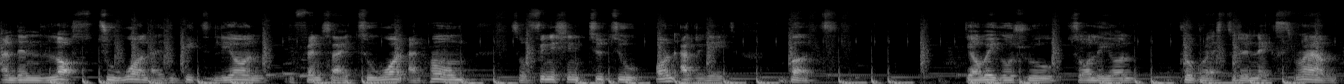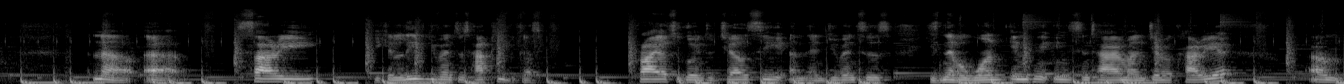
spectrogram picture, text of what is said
and then lost 2 1 as they beat Lyon, the French side, 2 1 at home. So finishing 2 2 on aggregate but the away goes through saw Lyon progress to the next round. Now, uh, Sarri, he can leave Juventus happy because prior to going to Chelsea and then Juventus, he's never won anything in his entire managerial career. Um,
